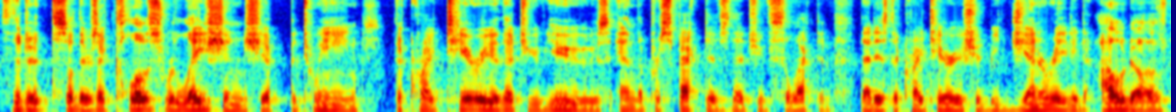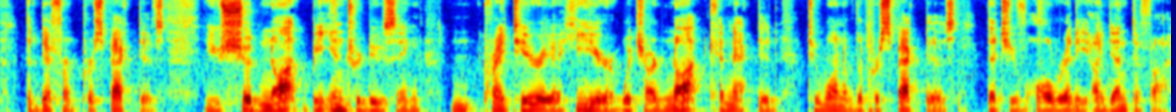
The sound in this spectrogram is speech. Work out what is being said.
So, that, so there's a close relationship between the criteria that you use and the perspectives that you've selected. That is, the criteria should be generated out of the different perspectives. You should not be introducing criteria here which are not connected to one of the perspectives that you've already identified.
